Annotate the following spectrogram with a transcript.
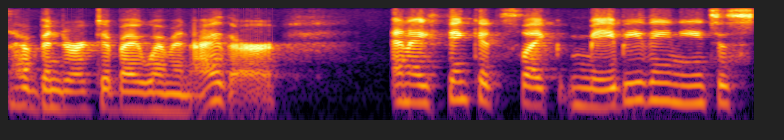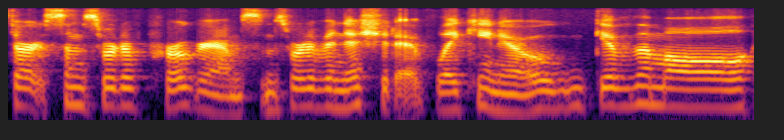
have been directed by women either. And I think it's like maybe they need to start some sort of program, some sort of initiative, like, you know, give them all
